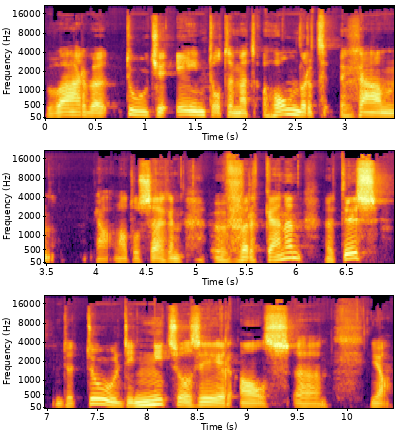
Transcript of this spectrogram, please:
waar we toeltje 1 tot en met 100 gaan, ja, laten we zeggen, verkennen. Het is de tool die niet zozeer als, uh, ja,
